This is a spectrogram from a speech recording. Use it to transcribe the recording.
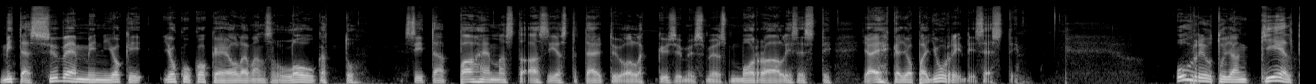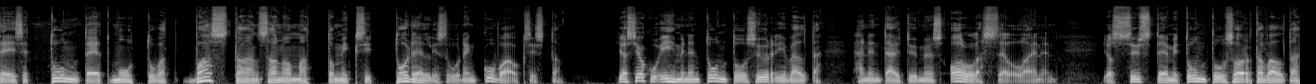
Mitä syvemmin joki, joku kokee olevansa loukattu, sitä pahemmasta asiasta täytyy olla kysymys myös moraalisesti ja ehkä jopa juridisesti. Uhriutujan kielteiset tunteet muuttuvat vastaan sanomattomiksi todellisuuden kuvauksista. Jos joku ihminen tuntuu syrjivältä, hänen täytyy myös olla sellainen. Jos systeemi tuntuu sortavalta,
